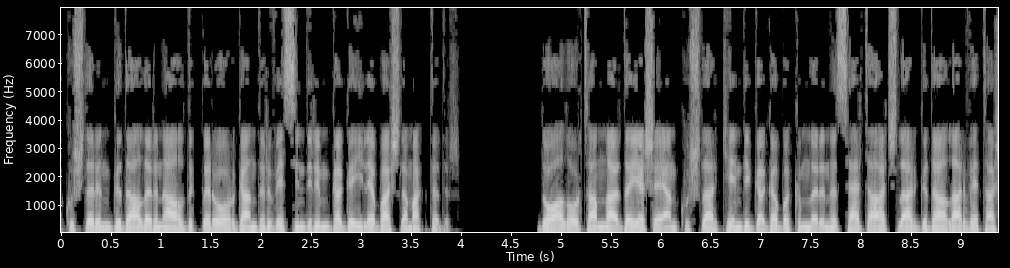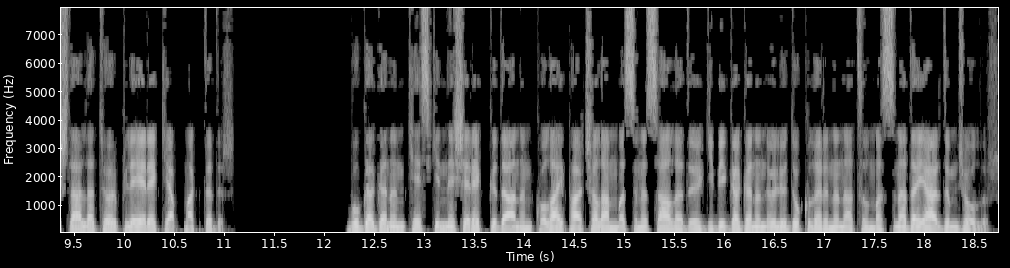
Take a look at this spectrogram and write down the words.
kuşların gıdalarını aldıkları organdır ve sindirim gaga ile başlamaktadır. Doğal ortamlarda yaşayan kuşlar kendi gaga bakımlarını sert ağaçlar gıdalar ve taşlarla törpüleyerek yapmaktadır. Bu gaganın keskinleşerek gıdanın kolay parçalanmasını sağladığı gibi gaganın ölü dokularının atılmasına da yardımcı olur.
